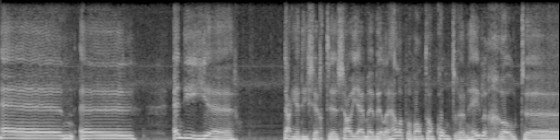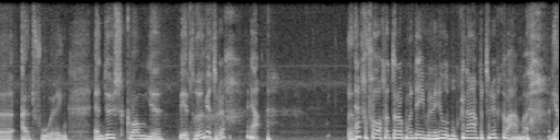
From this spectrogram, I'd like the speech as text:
En, eh, en die... eh, nou ja, die zegt, eh, zou jij mij willen helpen? Want dan komt er een hele grote eh, uitvoering. En dus kwam je weer terug. Weer terug, ja. En gevolgd dat er ook meteen weer een heleboel knapen terugkwamen. Ja.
